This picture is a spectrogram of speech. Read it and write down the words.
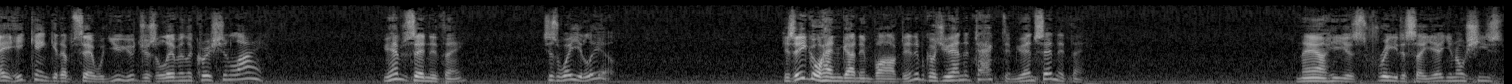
Hey, he can't get upset with you. You're just living the Christian life. You haven't said anything. It's just the way you live. His ego hadn't gotten involved in it because you hadn't attacked him. You hadn't said anything. Now he is free to say, "Yeah, you know, she's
